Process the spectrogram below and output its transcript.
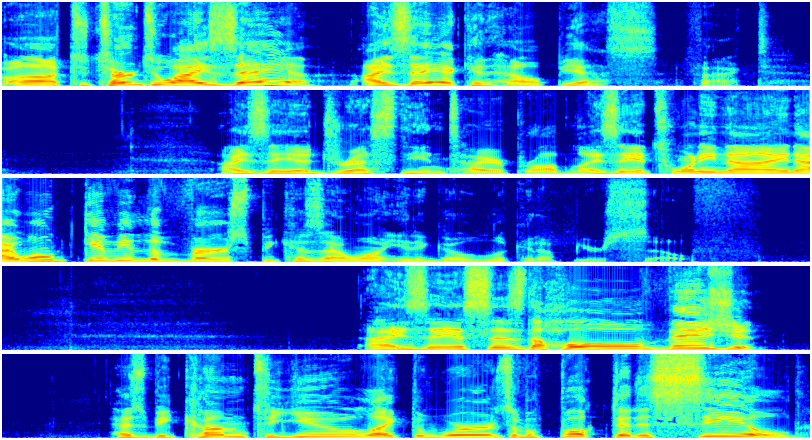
uh, to turn to Isaiah. Isaiah can help. Yes, in fact, Isaiah addressed the entire problem. Isaiah 29. I won't give you the verse because I want you to go look it up yourself. Isaiah says the whole vision has become to you like the words of a book that is sealed,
